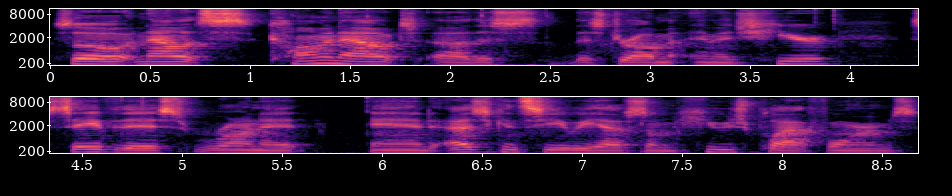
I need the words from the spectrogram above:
so now let's comment out uh, this, this draw image here, save this, run it, and as you can see we have some huge platforms,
